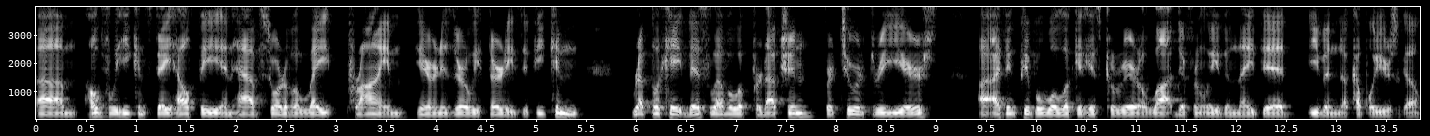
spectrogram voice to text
Um, hopefully he can stay healthy and have sort of a late prime here in his early 30s. If he can replicate this level of production for two or three years, I I think people will look at his career a lot differently than they did even a couple years ago.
